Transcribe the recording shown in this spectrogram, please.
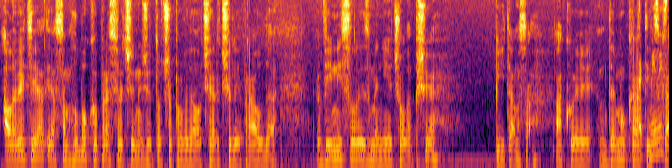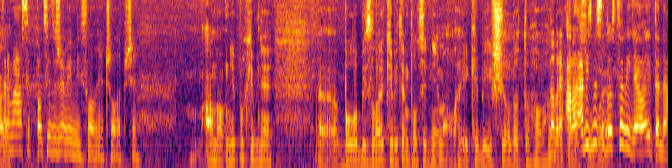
Ale viete, ja, ja som hlboko presvedčený, že to, čo povedal Churchill, je pravda. Vymysleli sme niečo lepšie? Pýtam sa. Ako je demokratická... Tak minister má asi pocit, že vymyslel niečo lepšie áno, nepochybne e, bolo by zlé, keby ten pocit nemal, hej, keby išiel do toho Dobre, do toho ale aby sme sa dostali ďalej teda.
